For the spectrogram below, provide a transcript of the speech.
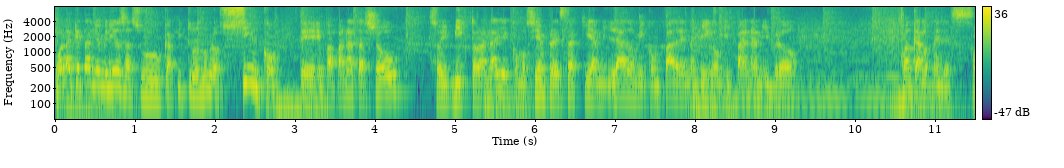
Hola, ¿qué tal? Bienvenidos a su capítulo número 5 de Papanata Show. Soy Víctor Anaya y como siempre está aquí a mi lado mi compadre, mi amigo, mi pana, mi bro, Juan Carlos Méndez.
